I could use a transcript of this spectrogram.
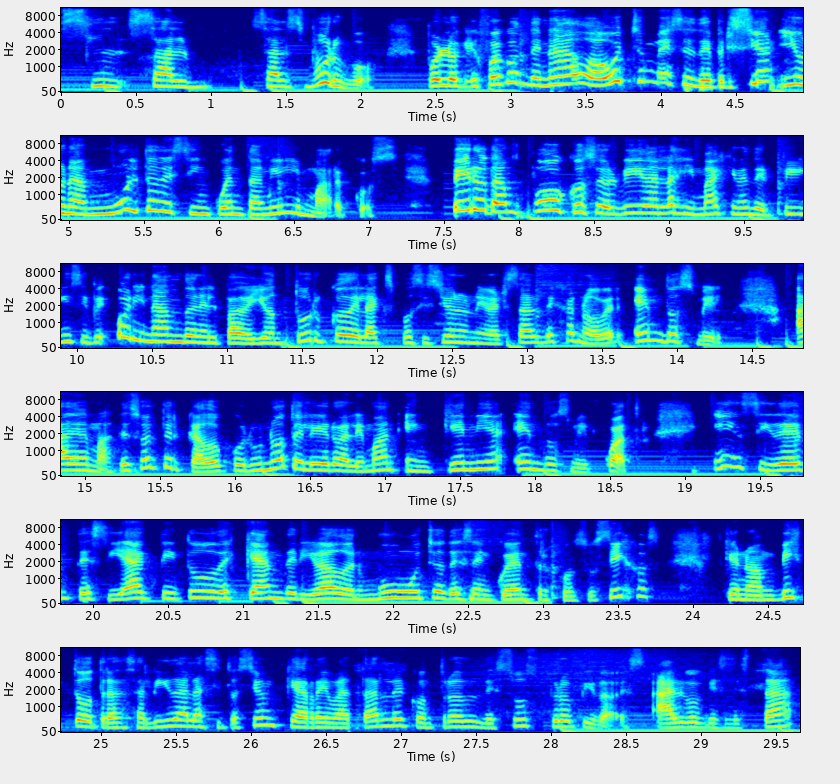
Sal- Salzburgo, por lo que fue condenado a ocho meses de prisión y una multa de 50 mil marcos. Pero tampoco se olvidan las imágenes del príncipe orinando en el pabellón turco de la Exposición Universal de Hannover en 2000, además de su altercado con un hotelero alemán en Kenia en 2004. Incidentes y actitudes que han derivado en muchos desencuentros con sus hijos, que no han visto otra salida a la situación que arrebatarle el control de sus propiedades, algo que se está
